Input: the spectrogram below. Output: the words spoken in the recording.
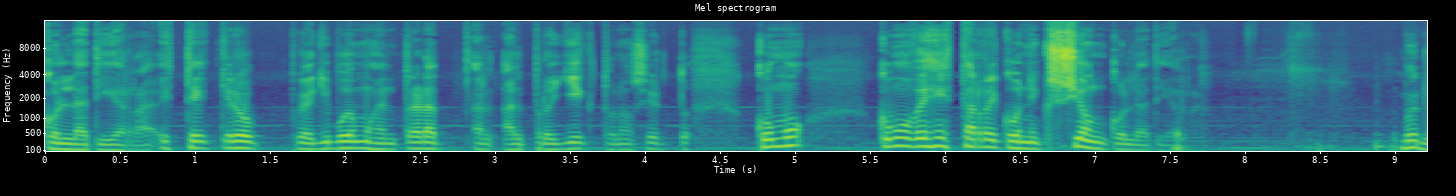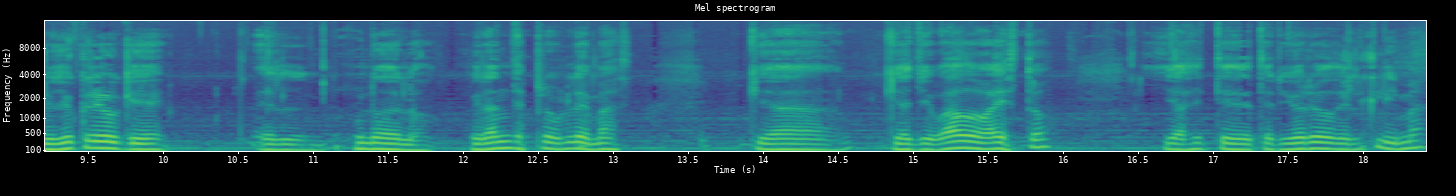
la Tierra? Este, quiero, porque aquí podemos entrar al proyecto, ¿no es cierto? ¿Cómo, ¿Cómo ves esta reconexión con la Tierra? Bueno, yo creo que uno de los grandes problemas que ha, que ha llevado a esto y a este deterioro del clima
